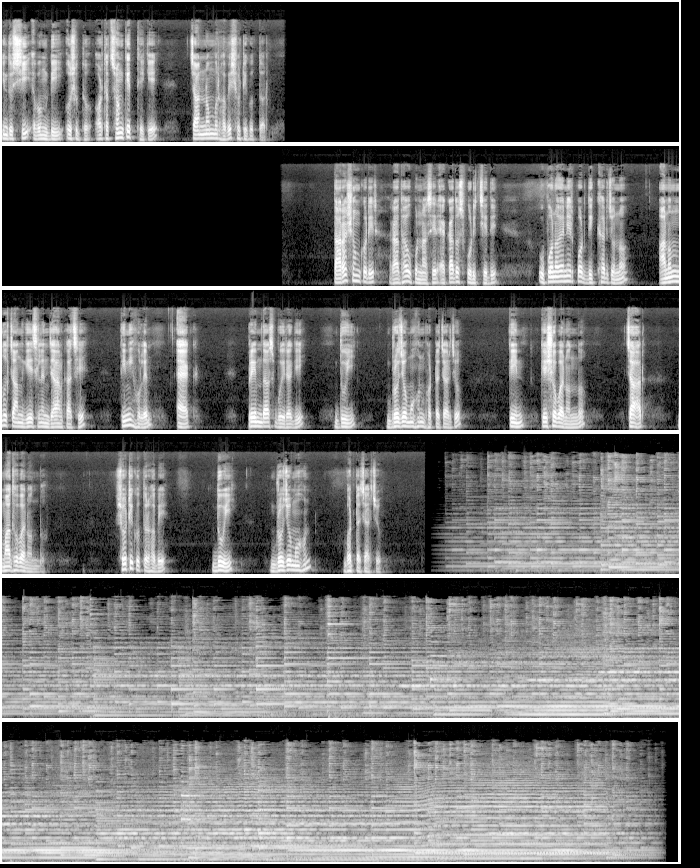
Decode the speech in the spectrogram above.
কিন্তু সি এবং ডি অশুদ্ধ। অর্থাৎ সংকেত থেকে চার নম্বর হবে সঠিক উত্তর। তারাশঙ্করের রাধা উপন্যাসের একাদশ পরিচ্ছেদে উপনয়নের পর দীক্ষার জন্য আনন্দ চাঁদ গিয়েছিলেন যার কাছে তিনি হলেন এক, প্রেমদাস বৈরাগী, দুই, ব্রজমোহন ভট্টাচার্য, তিন, কেশবানন্দ, চার, মাধবানন্দ। সঠিক উত্তর হবে দুই, ব্রজমোহন ভট্টাচার্য।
